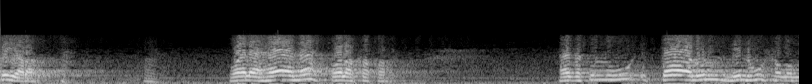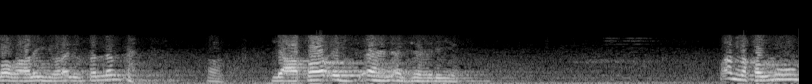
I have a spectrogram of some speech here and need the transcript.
طيرة ولا هامة ولا سفر هذا كله إبطال منه صلى الله عليه وآله وسلم لعقائد أهل الجاهلية. وأما قوله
